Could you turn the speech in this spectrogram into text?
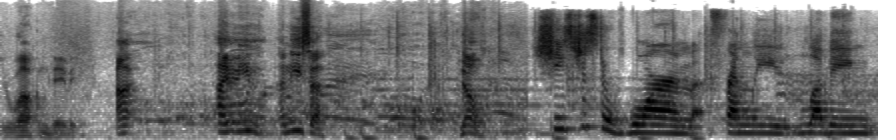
You're welcome, Devi. I, I mean, Aneesa. No, She's just a warm, friendly, loving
